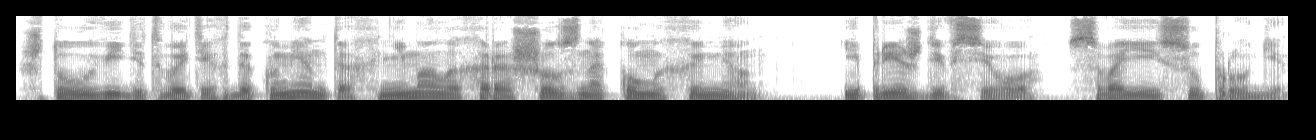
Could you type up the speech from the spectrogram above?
что увидит в этих документах немало хорошо знакомых имен, и прежде всего своей супруги.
